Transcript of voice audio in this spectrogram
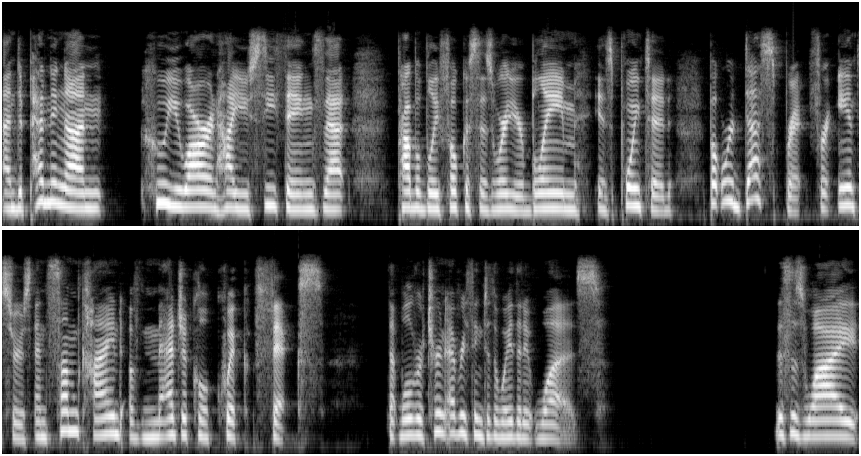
And depending on who you are and how you see things, that probably focuses where your blame is pointed, but we're desperate for answers and some kind of magical quick fix that will return everything to the way that it was. This is why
